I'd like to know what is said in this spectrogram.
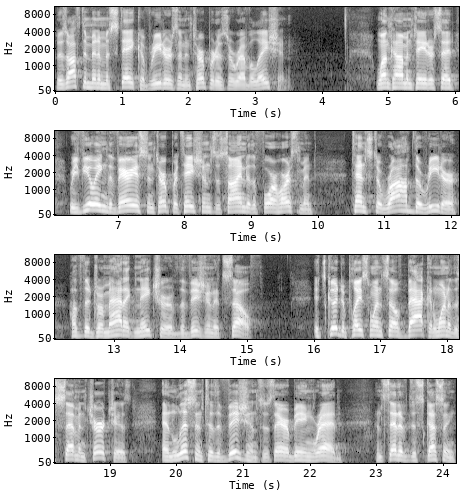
There's often been a mistake of readers and interpreters of Revelation. One commentator said, reviewing the various interpretations assigned to the four horsemen tends to rob the reader of the dramatic nature of the vision itself. It's good to place oneself back in one of the seven churches and listen to the visions as they are being read instead of discussing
